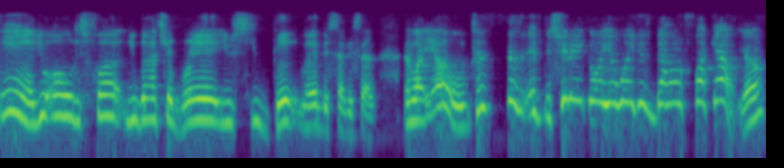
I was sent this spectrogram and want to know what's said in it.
damn, you old as fuck. You got your bread. You you good. Like, bitch 77. It's like, yo, just, just if the shit ain't going your way, just bow the fuck out, yo.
